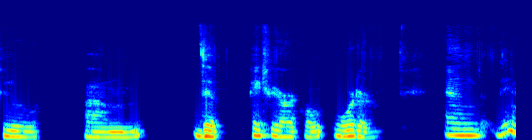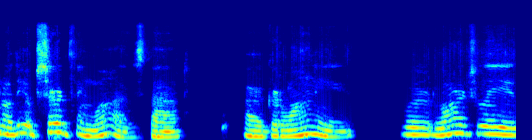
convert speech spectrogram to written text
to um, the patriarchal order. And you know the absurd thing was that uh, were largely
